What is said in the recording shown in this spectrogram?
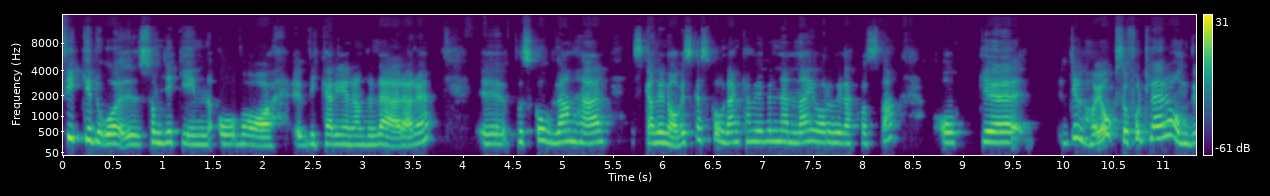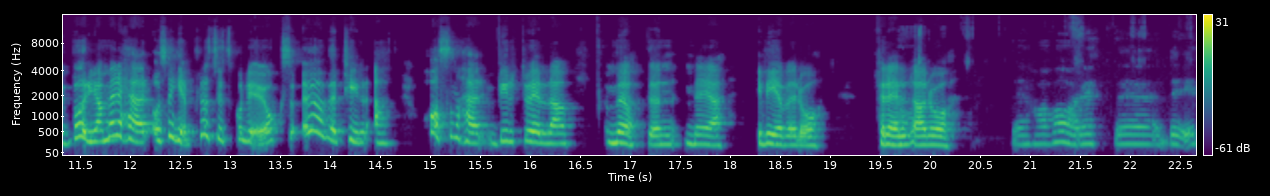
fick ju då, eh, som gick in och var vikarierande lärare eh, Eh, på skolan här, Skandinaviska skolan kan vi väl nämna i Orohila Costa. Och eh, du har ju också fått lära om, du börjar med det här och så helt plötsligt går det också över till att ha sådana här virtuella möten med elever och föräldrar och det har varit, eh, det,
